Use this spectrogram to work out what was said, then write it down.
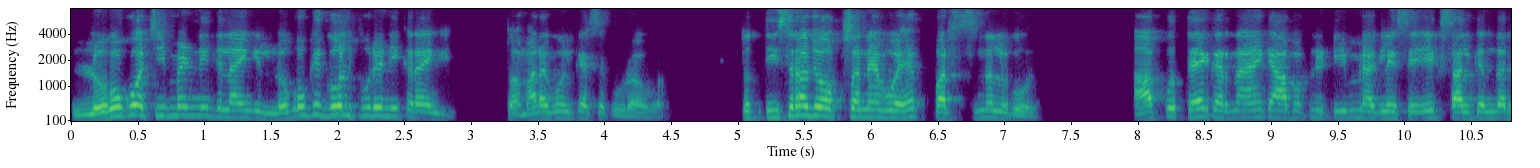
लोगों को अचीवमेंट नहीं दिलाएँगे, लोगों के गोल पूरे नहीं कराएँगे तो हमारा गोल कैसे पूरा होगा? तो तीसरा जो ऑप्शन है वो है पर्सनल गोल आपको तय करना है कि आप अपनी टीम में अगले से एक साल के अंदर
